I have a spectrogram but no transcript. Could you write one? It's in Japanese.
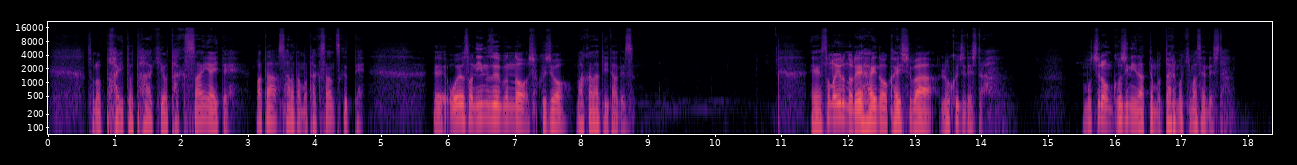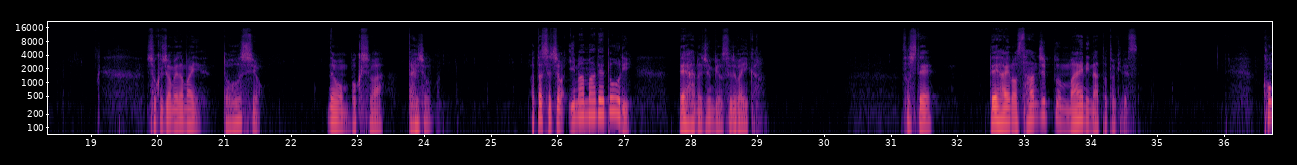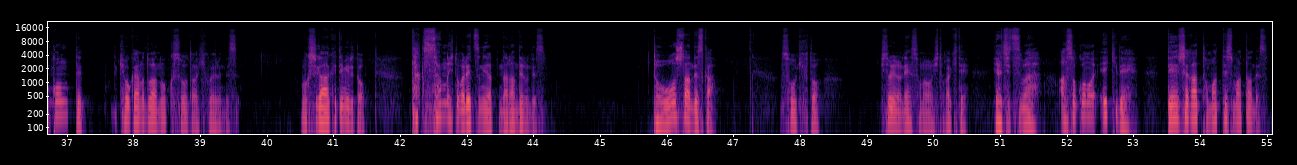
そのパイとターキーをたくさん焼いて、またサラダもたくさん作って、えー、およそ人数分の食事を賄っていたんです。えー、その夜の礼拝の開始は6時でした。もちろん5時になっても誰も来ませんでした。食事を目の前にどうしよう。でも牧師は大丈夫。私たちは今まで通り礼拝の準備をすればいいから。そして礼拝の30分前になった時です。コンコンって教会のドアノックする音が聞こえるんです。牧師が開けてみるとたくさんの人が列になって並んでるんです。どうしたんですか？そう聞くと一人のねその人が来ていや実はあそこの駅で電車が止まってしまったんです。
